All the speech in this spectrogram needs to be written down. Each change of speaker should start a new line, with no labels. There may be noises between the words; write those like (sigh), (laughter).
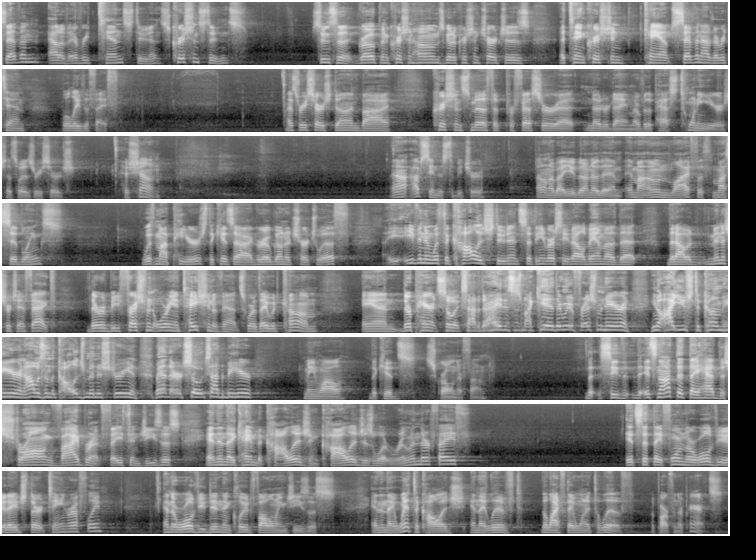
seven out of every 10 students, Christian students, students that grow up in Christian homes, go to Christian churches, attend Christian camps, seven out of every 10 will leave the faith. That's research done by Christian Smith, a professor at Notre Dame, over the past 20 years. That's what his research has shown. And I, have seen this to be true. I don't know about you, but I know that in, in my own life, with my siblings, with my peers, the kids that I grew up going to church with, even with the college students at the University of Alabama that, that I would minister to. In fact, there would be freshman orientation events where they would come and their parents so excited. They're hey this is my kid. They're to be a freshman here. And you know i used to come here and i was in the college ministry and man they're so excited to be here. Meanwhile the kids scrolling their phone see it's not that they had the strong vibrant faith in jesus and then they came to college and college is what ruined their faith it's that they formed their worldview at age 13 roughly and their worldview didn't include following jesus and then they went to college and they lived the life they wanted to live apart from their parents.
